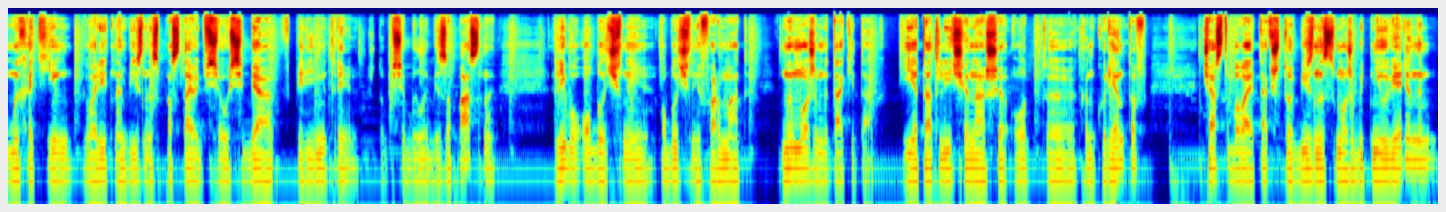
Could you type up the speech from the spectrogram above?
мы хотим, говорит нам бизнес, поставить все у себя в периметре, чтобы все было безопасно, либо облачный, облачный формат. Мы можем и так, и так. И это отличие наше от э, конкурентов. Часто бывает так, что бизнес может быть неуверенным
